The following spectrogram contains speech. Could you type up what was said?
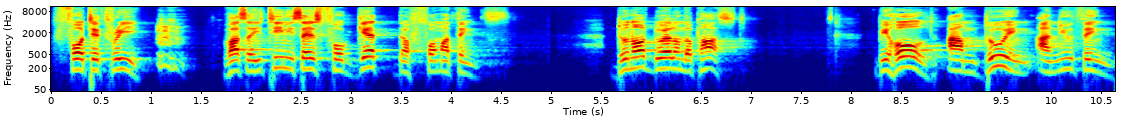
43, verse 18, He says, Forget the former things. Do not dwell on the past. Behold, I'm doing a new thing.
